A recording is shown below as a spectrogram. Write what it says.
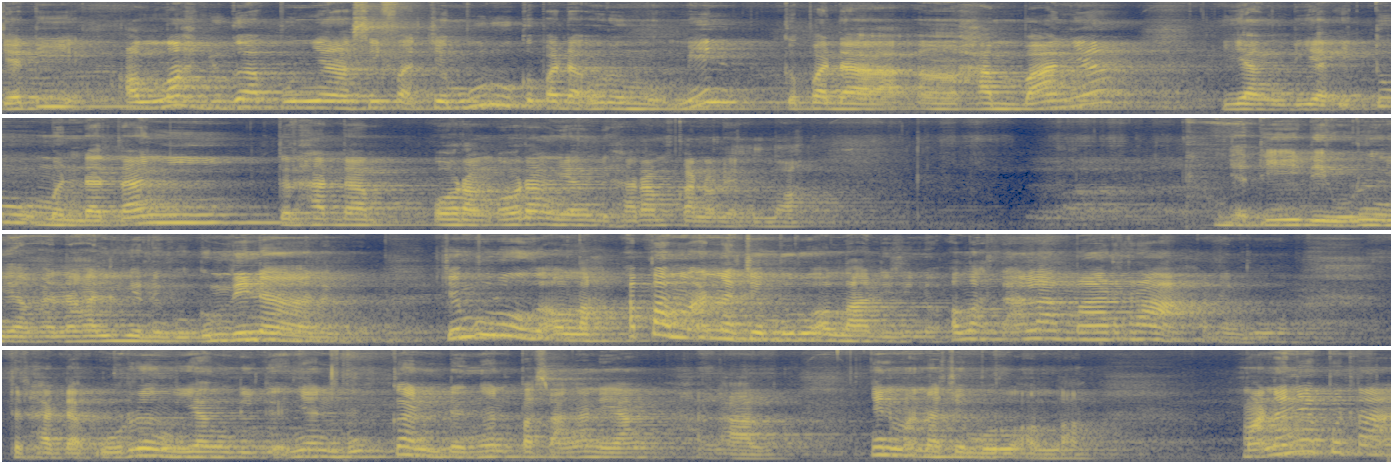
Jadi Allah juga punya sifat cemburu kepada orang mukmin, kepada uh, hambanya yang dia itu mendatangi terhadap orang-orang yang diharamkan oleh Allah. Jadi di orang yang hana hal dia tengok gembira tengok. Cemburu ke Allah. Apa makna cemburu Allah di sini? Allah Taala marah terhadap orang yang digenyan bukan dengan pasangan yang halal. Ini makna cemburu Allah. Maknanya apa tak?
